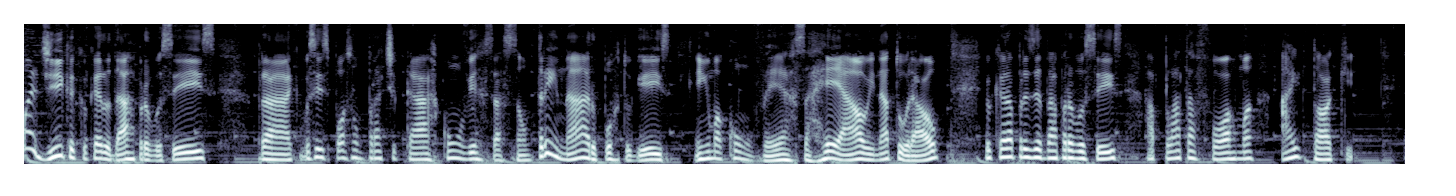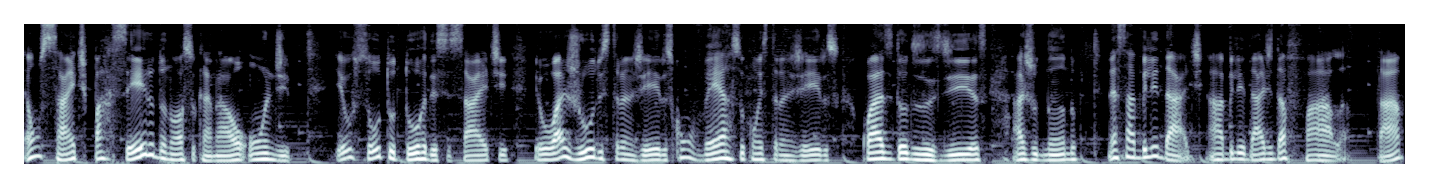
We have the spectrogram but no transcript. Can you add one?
uma dica que eu quero dar para vocês, para que vocês possam praticar conversação, treinar o português em uma conversa real e natural, eu quero apresentar para vocês a plataforma iTalk. É um site parceiro do nosso canal onde eu sou tutor desse site, eu ajudo estrangeiros, converso com estrangeiros quase todos os dias, ajudando nessa habilidade, a habilidade da fala, tá?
